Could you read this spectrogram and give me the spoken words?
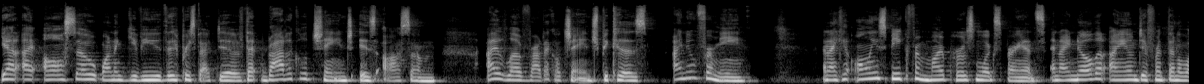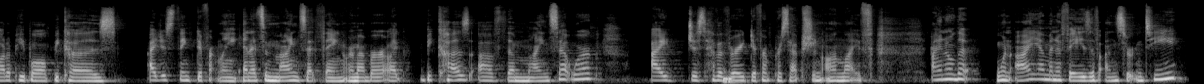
Yet I also want to give you the perspective that radical change is awesome. I love radical change because I know for me, and I can only speak from my personal experience. And I know that I am different than a lot of people because I just think differently. And it's a mindset thing. Remember, like because of the mindset work, I just have a very different perception on life. I know that when I am in a phase of uncertainty,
